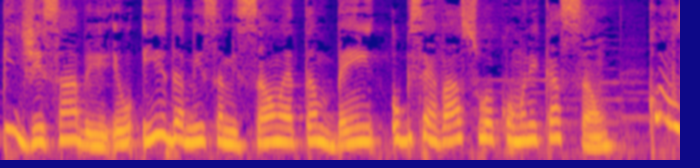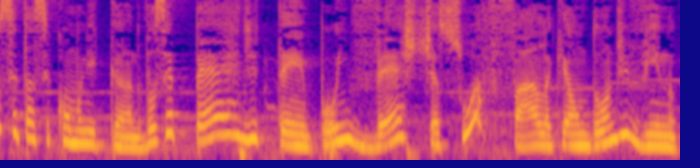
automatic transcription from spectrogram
pedir, sabe? Eu ir da missa à missão é também observar a sua comunicação. Como você está se comunicando? Você perde tempo ou investe a sua fala, que é um dom divino,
